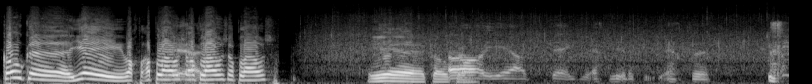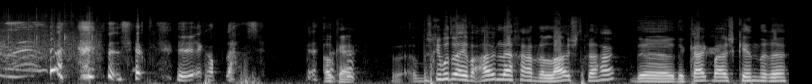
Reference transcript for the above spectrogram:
Koken, yay! Wacht, applaus, applaus, applaus. Yeah, koken. Oh ja, thanks. Echt heerlijk. Echt. eh dat is echt heerlijk applaus. Oké. Misschien moeten we even uitleggen aan de luisteraar, de, de kijkbuiskinderen,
